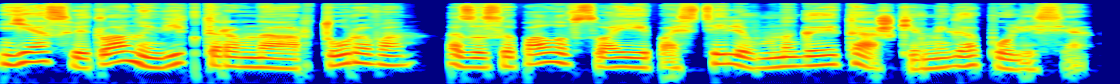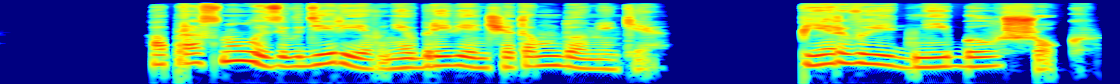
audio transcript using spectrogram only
Я, Светлана Викторовна Артурова, засыпала в своей постели в многоэтажке в мегаполисе, а проснулась в деревне в бревенчатом домике. Первые дни был шок.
